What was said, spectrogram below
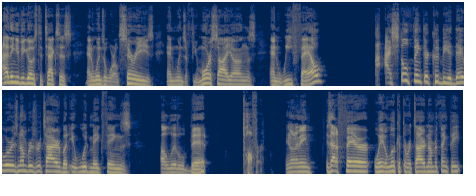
I think if he goes to Texas and wins a World Series and wins a few more Cy Youngs and we fail, I still think there could be a day where his numbers retired, but it would make things a little bit tougher. You know what I mean? Is that a fair way to look at the retired number thing, Pete?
